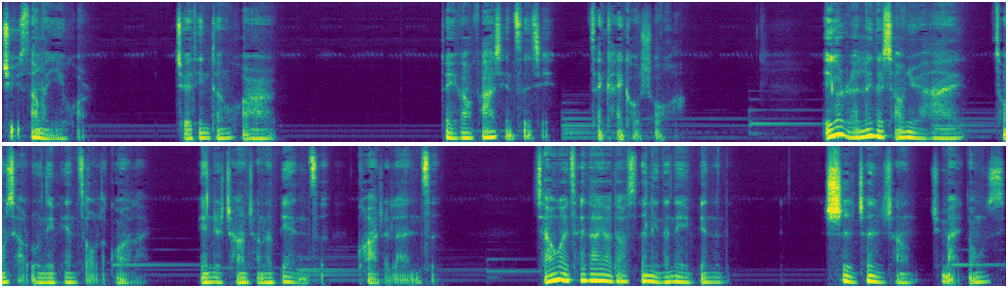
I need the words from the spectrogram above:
沮丧了一会儿，决定等会儿。对方发现自己在开口说话。一个人类的小女孩从小路那边走了过来，编着长长的辫子，挎着篮子。小鬼猜她要到森林的那边的市镇上去买东西。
